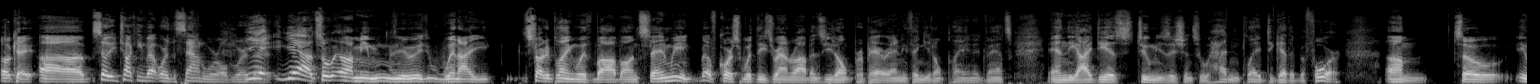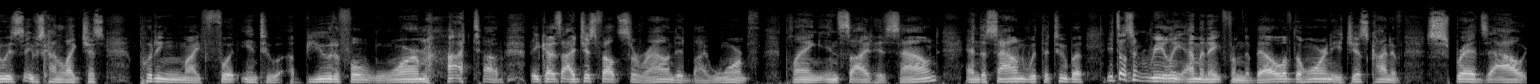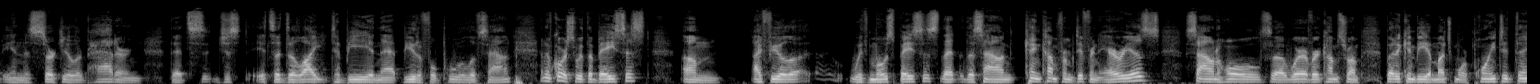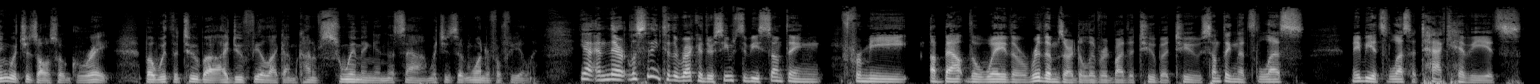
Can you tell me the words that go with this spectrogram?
Okay. Uh, So you're talking about where the sound world, where yeah, the yeah. So, I mean, when I started playing with Bob on stage, and we, of course, with these round robins, you don't prepare anything. You don't play in advance. And the idea is two musicians who hadn't played together before. Um, so it was, it was kind of like just putting my foot into a beautiful, warm hot tub because I just felt surrounded by warmth playing inside his sound and the sound with the tuba. It doesn't really emanate from the bell of the horn. It just kind of spreads out in the circular pattern. That's just, it's a delight to be in that beautiful pool of sound. And of course, with the bassist, um, I feel with most bassists that the sound can come from different areas, sound holes, uh, wherever it comes from, but it can be a much more pointed thing, which is also great. But with the tuba, I do feel like I'm kind of swimming in the sound, which is a wonderful feeling. yeah, and there listening to the record, there seems to be something for me about the way the rhythms are delivered by the tuba too. Something that's less, maybe it's less attack heavy. It's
